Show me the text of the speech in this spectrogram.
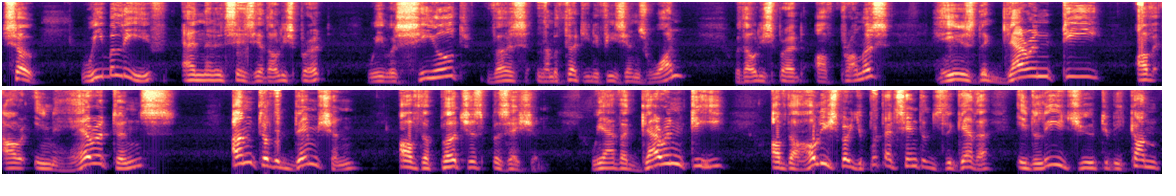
So we believe, and then it says here, the Holy Spirit, we were sealed, verse number 13, Ephesians 1 with the Holy Spirit of promise. He is the guarantee of our inheritance until the redemption of the purchased possession. We have a guarantee of the Holy Spirit. You put that sentence together, it leads you to become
